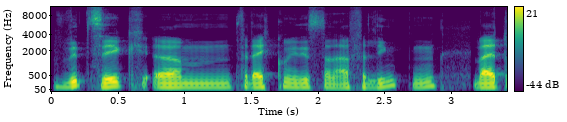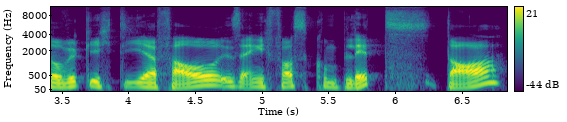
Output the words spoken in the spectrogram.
witzig. Ähm, vielleicht kann ich das dann auch verlinken, weil da wirklich die RV ist eigentlich fast komplett da.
